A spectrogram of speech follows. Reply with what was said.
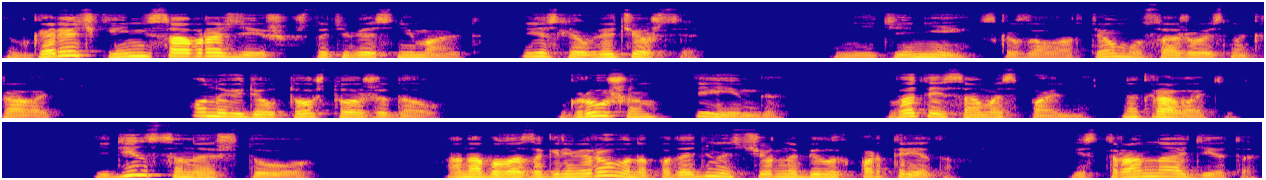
«В горячке и не сообразишь, что тебя снимают, если увлечешься». «Не тяни», – сказал Артем, усаживаясь на кровать. Он увидел то, что ожидал. Грушин и Инга. В этой самой спальне, на кровати. Единственное, что... Она была загримирована под один из черно-белых портретов и странно одета.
